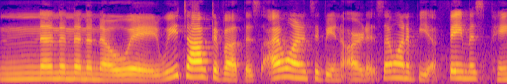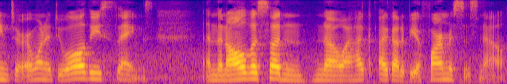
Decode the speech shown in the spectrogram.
no, no, no, no, no. Wait, we talked about this. I wanted to be an artist. I want to be a famous painter. I want to do all these things, and then all of a sudden, no, I I got to be a pharmacist now.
